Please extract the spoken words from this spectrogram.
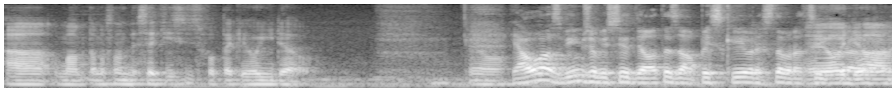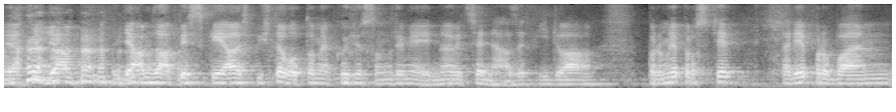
a mám tam vlastně 10 000 fotek jeho jídel. Jo. Já u vás vím, že vy si děláte zápisky v restauraci. Jo, dělám, já dělám, dělám zápisky, ale spíš to o tom, jako, že samozřejmě jedna věc je název jídla. Pro mě prostě tady je problém,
